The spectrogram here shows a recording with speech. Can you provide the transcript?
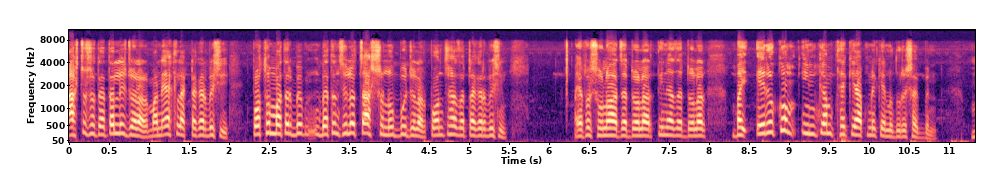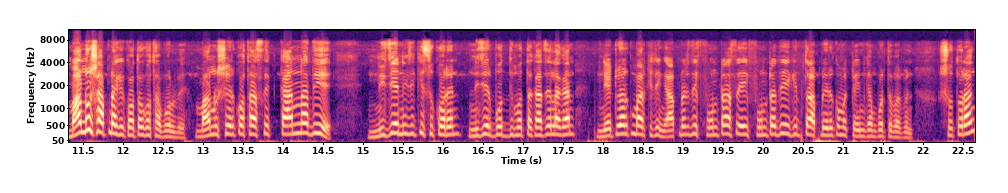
আটশোশো তেতাল্লিশ ডলার মানে এক লাখ টাকার বেশি। প্রথম মাসের বে- বেতন ছিল চারশো নব্বই ডলার, পঞ্চাশ হাজার টাকার বেশি। এরপর ষোলো হাজার ডলার, তিন হাজার ডলার। ভাই, এরকম ইনকাম থেকে আপনি কেন দূরে থাকবেন? মানুষ আপনাকে কত কথা বলবে? মানুষের কথা আজকে কান্না দিয়ে নিজে নিজে কিছু করেন, নিজের বুদ্ধিমত্তা কাজে লাগান নেটওয়ার্ক মার্কেটিং আপনার যে ফোনটা আছে, এই ফোনটা দিয়ে কিন্তু আপনি এরকম একটা ইনকাম করতে পারবেন। সুতরাং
